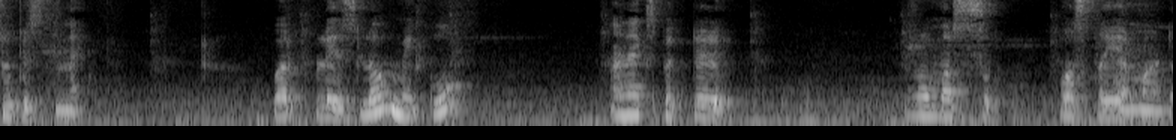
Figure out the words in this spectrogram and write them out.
చూపిస్తున్నాయి. వర్క్ ప్లేస్లో మీకు అన్ఎక్స్పెక్టెడ్ రూమర్స్ వస్తాయి అన్నమాట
